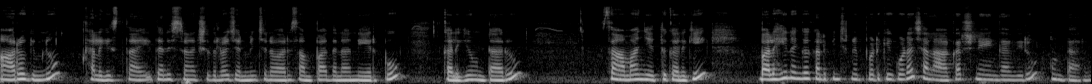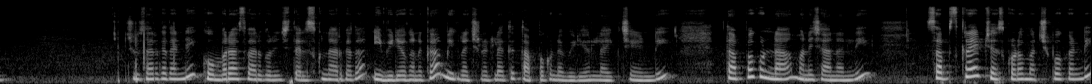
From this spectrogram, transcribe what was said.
ఆరోగ్యంను కలిగిస్తాయి. ధనిష్ట నక్షత్రంలో జన్మించిన వారు సంపాదన నేర్పు కలిగి ఉంటారు. సామాన్యత్తు కలిగి బలహీనంగా కల్పించినప్పటికీ కూడా చాలా ఆకర్షణీయంగా వీరు ఉంటారు. చూసారు కదండి? కుంభరాశి వారి గురించి తెలుసుకున్నారు కదా? ఈ వీడియో కనుక మీకు నచ్చినట్లయితే తప్పకుండా వీడియోని లైక్ చేయండి. తప్పకుండా మన ఛానల్ని సబ్స్క్రైబ్ చేసుకోవడం మర్చిపోకండి.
